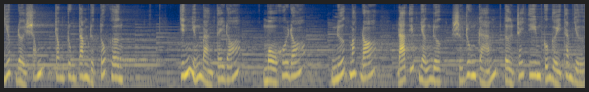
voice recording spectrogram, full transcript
giúp đời sống trong trung tâm được tốt hơn. Chính những bàn tay đó, mồ hôi đó, nước mắt đó đã tiếp nhận được sự rung cảm từ trái tim của người tham dự,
